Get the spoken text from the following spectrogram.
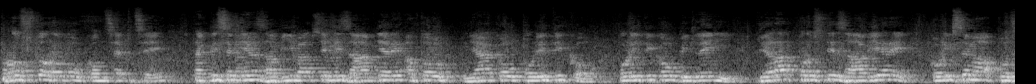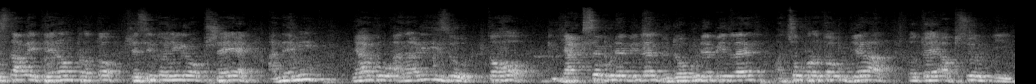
prostorovou koncepci, tak by se měl zabývat těmi záměry a tou nějakou politikou, politikou bydlení. Dělat prostě závěry, kolik se má postavit jenom proto, že si to někdo přeje a nemít nějakou analýzu toho, jak se bude bydlet, kdo bude bydlet a co pro to udělat, no to je absurdní.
